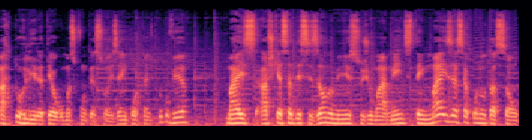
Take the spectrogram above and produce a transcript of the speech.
Arthur Lira tem algumas contenções, é importante para o governo, mas acho que essa decisão do ministro Gilmar Mendes tem mais essa conotação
